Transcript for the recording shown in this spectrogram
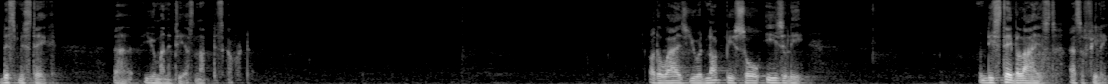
This mistake uh, humanity has not discovered. Otherwise, you would not be so easily destabilized as a feeling.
